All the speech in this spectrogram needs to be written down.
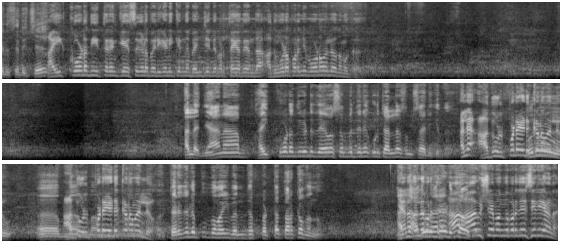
അനുസരിച്ച് ഹൈക്കോടതി ഇത്തരം കേസുകൾ പരിഗണിക്കുന്ന ബെഞ്ചിന്റെ പ്രത്യേകത എന്താ? അതുകൂടെ പറഞ്ഞു പോകണമല്ലോ നമുക്ക്. അല്ല ഞാൻ ആ ഹൈക്കോടതിയുടെ ദേവസ്വം ബെഞ്ചിനെ കുറിച്ചല്ല സംസാരിക്കുന്നത്. അല്ല അത് ഉൾപ്പെടെ എടുക്കണമല്ലോ. അത് ഉൾപ്പെടെ എടുക്കണമല്ലോ. തെരഞ്ഞെടുപ്പുമായി ബന്ധപ്പെട്ട തർക്കം വന്നു. ആ- വിഷയം അങ്ങ് പറഞ്ഞത് ശരിയാണ്.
